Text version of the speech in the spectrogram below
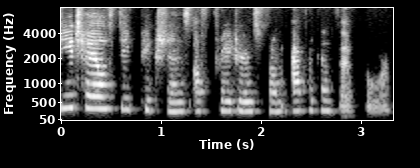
detailed depictions of creatures from African folklore.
